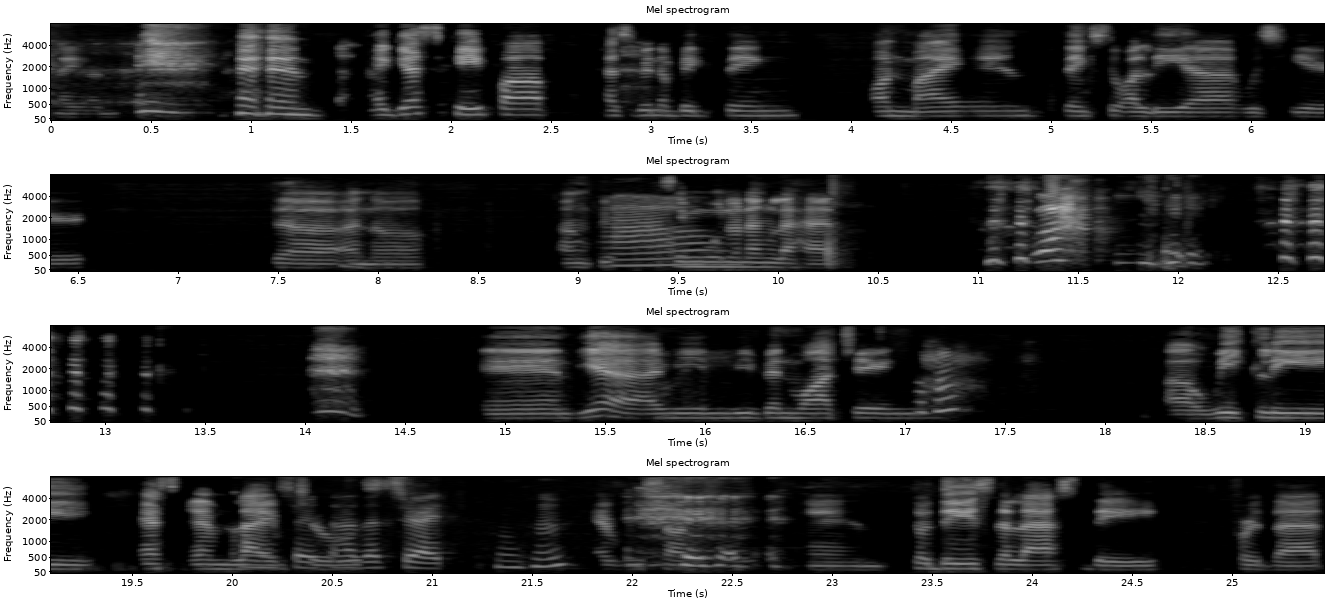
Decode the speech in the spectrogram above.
na yun. And I guess K-pop has been a big thing on my end thanks to Aliyah who's here. The ano, ang Wow. simuno ng lahat. And yeah, I mean, we've been watching uh, weekly SM live shows that's right. hmm every Sunday, and today is the last day for that.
